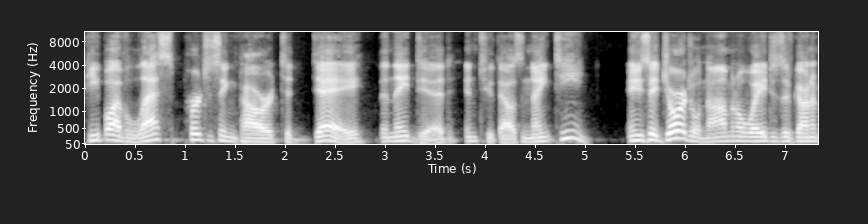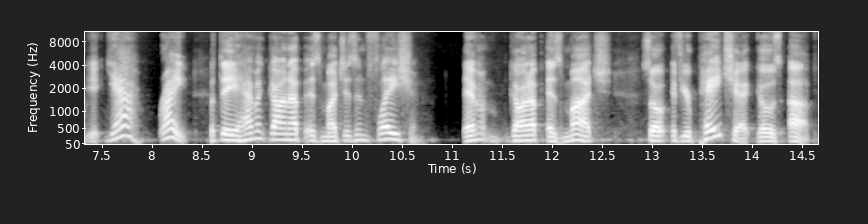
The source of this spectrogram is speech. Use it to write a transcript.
people have less purchasing power today than they did in 2019. And you say, George, well, nominal wages have gone up. Yeah, right. But they haven't gone up as much as inflation. They haven't gone up as much. So if your paycheck goes up,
